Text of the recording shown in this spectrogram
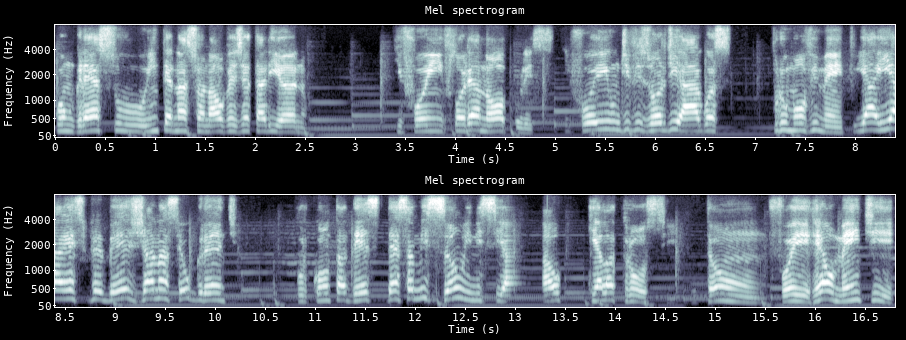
Congresso Internacional Vegetariano que foi em Florianópolis, e foi um divisor de águas para o movimento. E aí a SVB já nasceu grande, por conta desse, dessa missão inicial que ela trouxe. Então, foi realmente,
